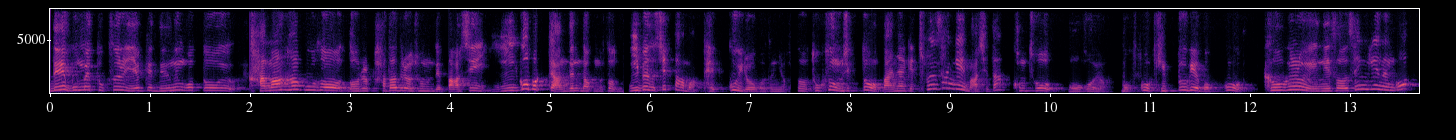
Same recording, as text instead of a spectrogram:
내 몸에 독소를 이렇게 넣는 것도 감안하고서 너를 받아들여 줬는데 맛이 이거밖에 안 된다고 하면서 입에서 씹다가 막 뱉고 이러거든요. 그래서 독서 음식도 만약에 천상계의 맛이다? 그럼 저 먹어요. 먹고 기쁘게 먹고 그걸로 인해서 생기는 거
